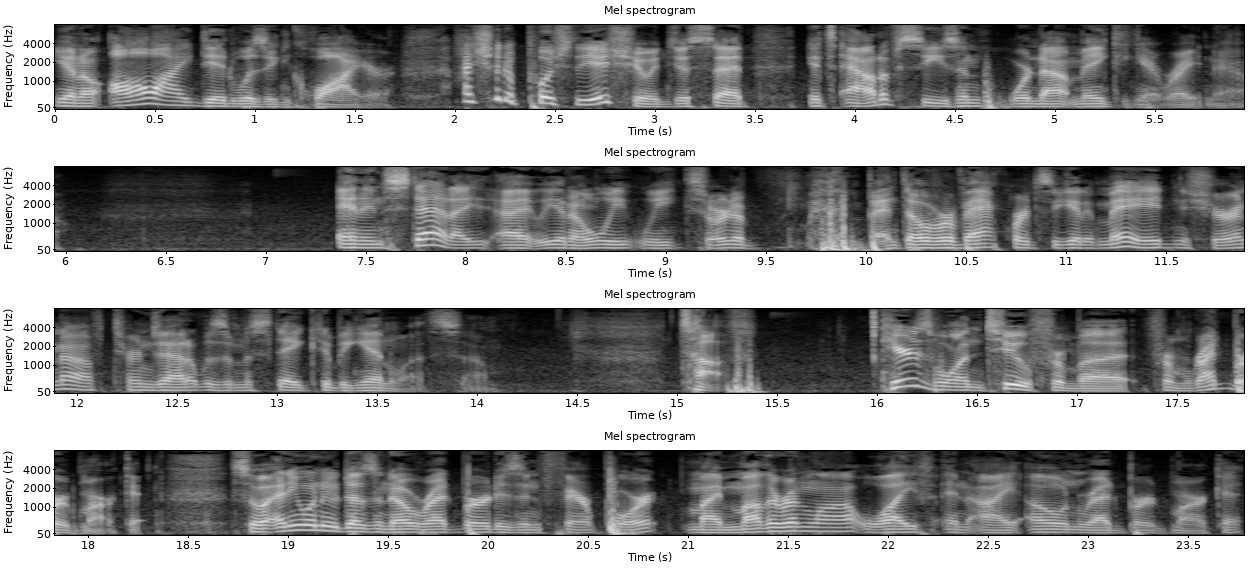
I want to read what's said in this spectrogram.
You know, all I did was inquire. I should have pushed the issue and just said, it's out of season. We're not making it right now. And instead, I, I, you know, we, we sort of bent over backwards to get it made. And sure enough, turns out it was a mistake to begin with. So tough. Here's one too from uh, from Redbird Market. So anyone who doesn't know, Redbird is in Fairport. My mother-in-law, wife, and I own Redbird Market.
